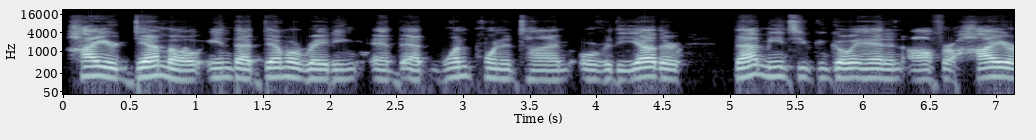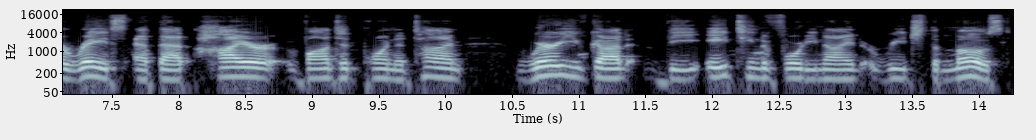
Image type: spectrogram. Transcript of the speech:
higher demo in that demo rating and at one point in time over the other. That means you can go ahead and offer higher rates at that higher vaunted point in time where you've got the 18 to 49 reach the most.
